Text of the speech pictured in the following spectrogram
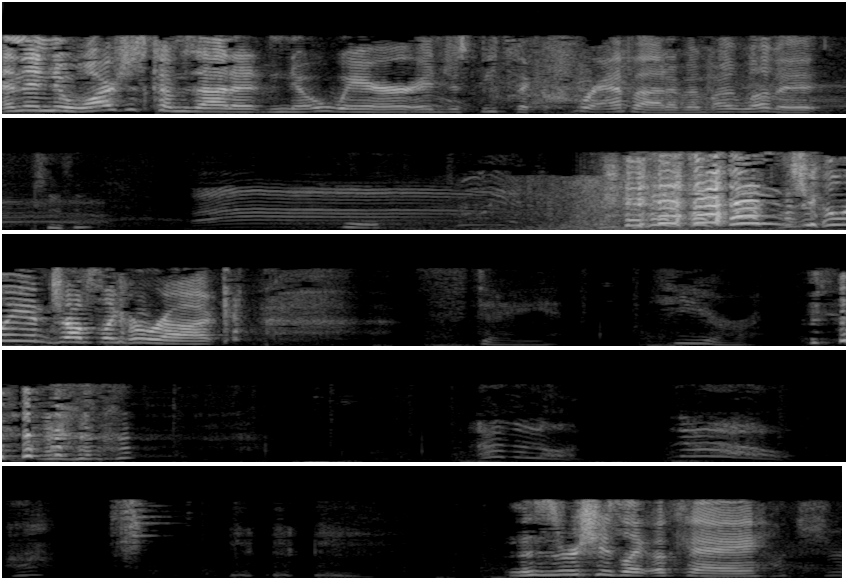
and then Noir just comes out of nowhere and just beats the crap out of him. I love it. and Julian drops like a rock. Stay here. Avalon, no! This is where she's like, okay, Not sure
